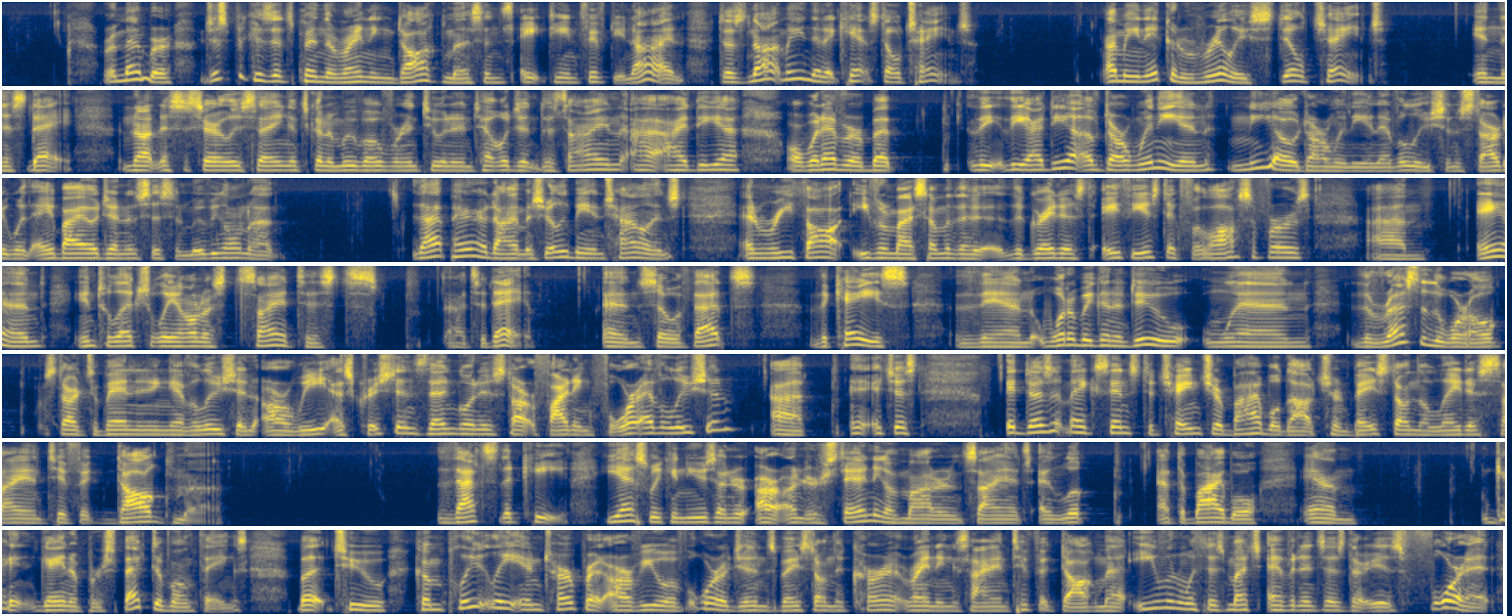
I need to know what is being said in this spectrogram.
Remember, just because it's been the reigning dogma since 1859 does not mean that it can't still change. I mean, it could really still change in this day. I'm not necessarily saying it's going to move over into an intelligent design uh, idea or whatever, but the, the idea of Darwinian, neo Darwinian evolution, starting with abiogenesis and moving on up, that paradigm is really being challenged and rethought even by some of the, the greatest atheistic philosophers um, and intellectually honest scientists uh, today. And so, if that's the case, then what are we going to do when the rest of the world starts abandoning evolution? Are we, as Christians, then going to start fighting for evolution? Uh, it, just it doesn't make sense to change your Bible doctrine based on the latest scientific dogma. That's the key. Yes, we can use under our understanding of modern science and look at the Bible and gain, gain a perspective on things, but to completely interpret our view of origins based on the current reigning scientific dogma, even with as much evidence as there is for it,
